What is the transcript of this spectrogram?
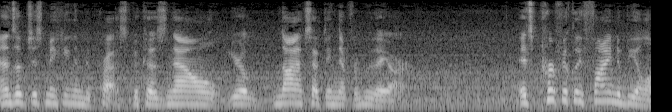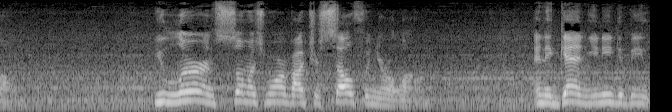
ends up just making them depressed because now you're not accepting them for who they are. It's perfectly fine to be alone. You learn so much more about yourself when you're alone. And again, you need to be you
